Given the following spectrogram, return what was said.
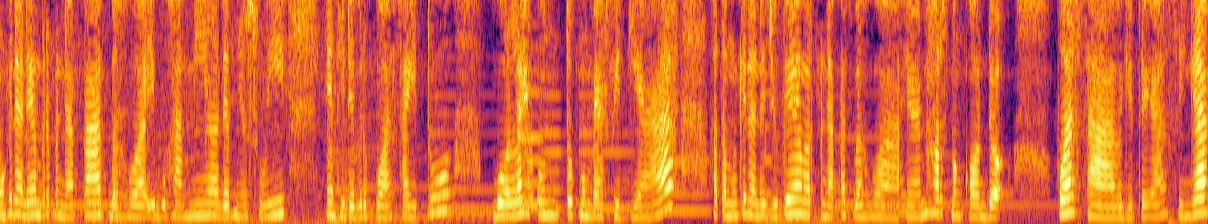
Mungkin ada yang berpendapat bahwa ibu hamil dan menyusui yang tidak berpuasa itu boleh untuk membayar fidyah atau mungkin ada juga yang berpendapat bahwa ya memang harus mengkodok puasa begitu ya. Sehingga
